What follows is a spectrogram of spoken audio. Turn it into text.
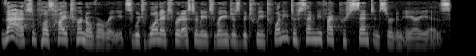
That, plus high turnover rates, which one expert estimates ranges between 20 to 75% in certain areas.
